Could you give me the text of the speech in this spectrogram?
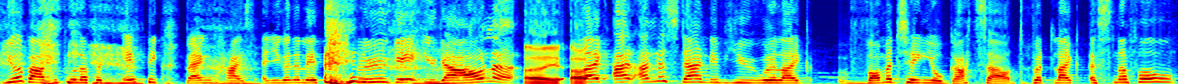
You're about to pull up an epic bank heist and you're going to let the flu get you down? I, uh, like, I understand if you were like vomiting your guts out, but like a sniffle.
